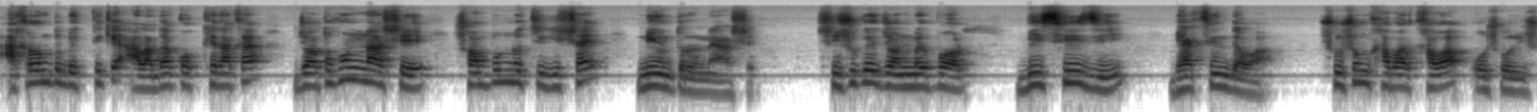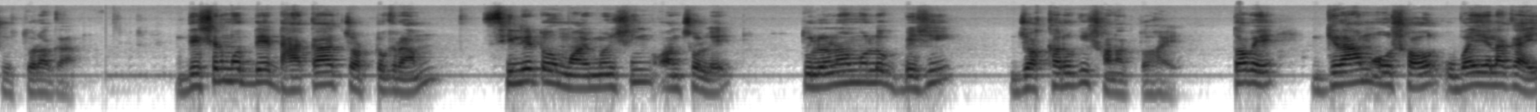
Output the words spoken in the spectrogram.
আক্রান্ত ব্যক্তিকে আলাদা কক্ষে রাখা, যতক্ষণ না সে সম্পূর্ণ চিকিৎসায় নিয়ন্ত্রণে আসে। শিশুকে জন্মের পর বিসিজি ভ্যাকসিন দেওয়া, সুষম খাবার খাওয়া ও শরীর সুস্থ রাখা। দেশের মধ্যে ঢাকা, চট্টগ্রাম, সিলেট ও ময়মনসিংহ অঞ্চলে তুলনামূলক বেশি যক্ষা রোগী শনাক্ত হয়। তবে গ্রাম ও শহর উভয় এলাকায়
